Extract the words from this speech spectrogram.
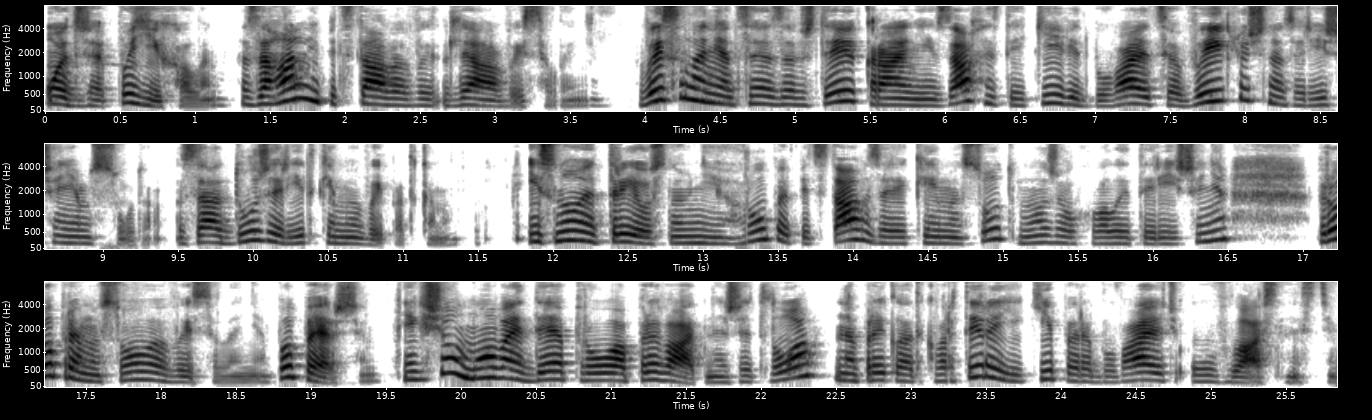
Отже, поїхали. Загальні підстави для виселення. Виселення це завжди крайній захист, який відбувається виключно за рішенням суду, за дуже рідкими випадками. Існує три основні групи підстав, за якими суд може ухвалити рішення про примусове виселення. По-перше, якщо мова йде про приватне житло, наприклад, квартири, які перебувають у власності,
